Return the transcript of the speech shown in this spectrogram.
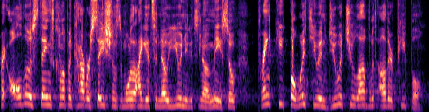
Right? All those things come up in conversations the more that I get to know you and you get to know me. So bring people with you and do what you love with other people.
